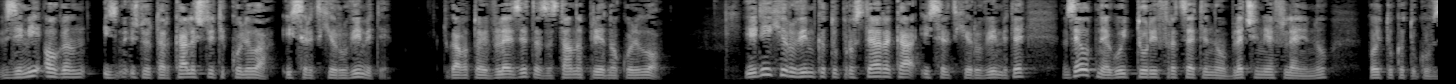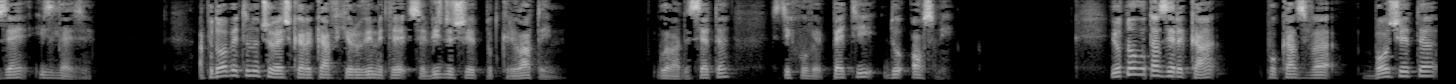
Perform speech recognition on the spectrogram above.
Вземи огън измежду търкалещите колела и сред херовимите. Тогава той влезе, да застана при едно колело. И един херовим, като простя ръка и сред херовимите, взе от него и тури в ръцете на облечения в ленино, който като го взе, излезе. А подобието на човешка ръка в херовимите се виждаше под крилата им. Глава 10, стихове 5 до 8. И отново тази ръка показва Божията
